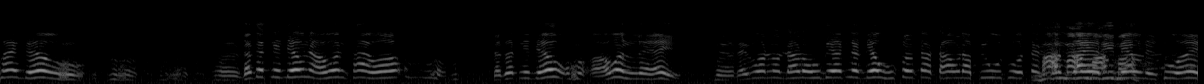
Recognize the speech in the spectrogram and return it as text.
હે દેવ. જગતની દેવને હવન થાય હો. જગતની દેવ હવન લે હે. રવિવારનો દાડો ઉગે એટલે દેવ ઉકળતા તાવડા પીવું છું અત્યારે મા, મા, મા, રીમેલડી છું હે.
